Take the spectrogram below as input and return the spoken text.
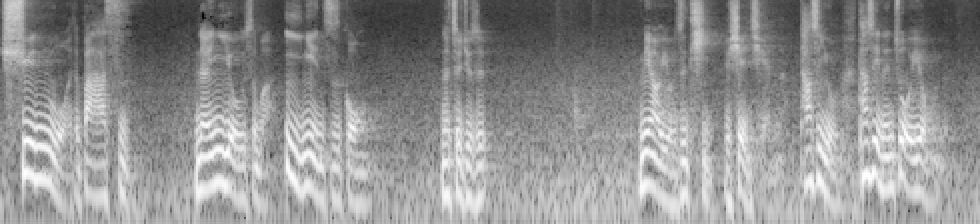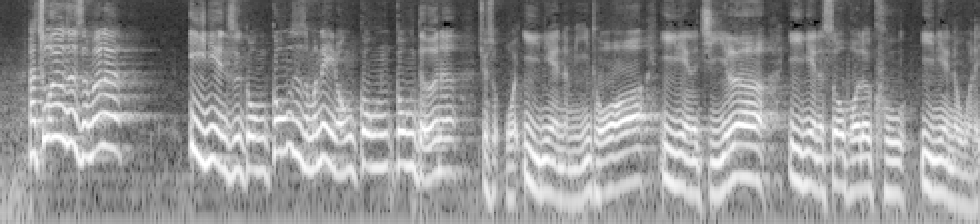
熏我的八识，能有什么意念之功？那这就是妙有之体就现前了。它是有，它是能作用的。那作用是什么呢？意念之功，功是什么内容？功功德呢？就是我意念的弥陀，意念的极乐，意念的娑婆的苦，意念的我的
